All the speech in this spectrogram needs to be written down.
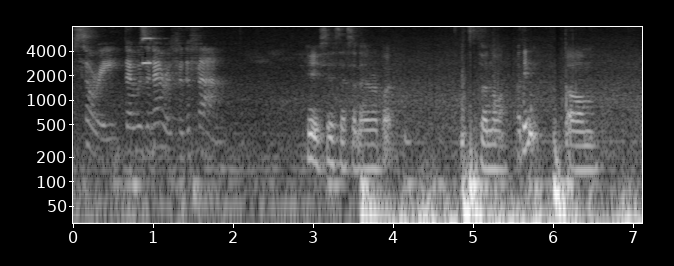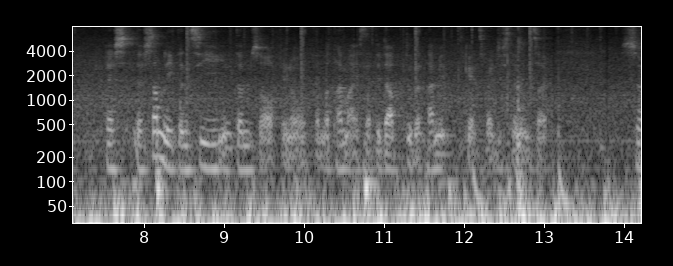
Sorry, there was an error for the fan. It says there's an error, but it's turned on. I think um, there's there's some latency in terms of you know from the time I set it up to the time it gets registered inside. So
